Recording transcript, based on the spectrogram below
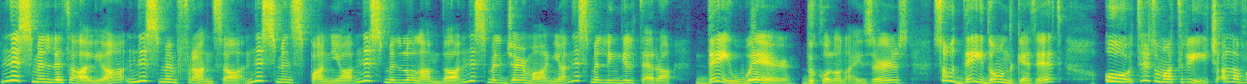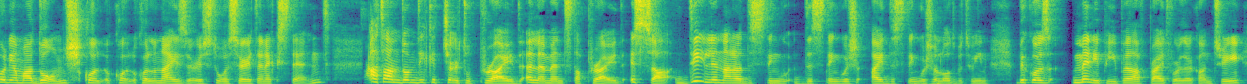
Nies mill-Italja, nies minn Franza, nies minn Spanja, nies mill-Olanda, nies mill-Ġermanja, nies mill-Ingilterra, they were the colonisers, so they don't get it, u trid u ma tridx, allavolja m'għadhomx colonisers to a certain extent, għad għandhom dik iċ-ċertu pride, element ta' pride. Issa, din li nara distinguish, I distinguish a lot between, because many people have pride for their country,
